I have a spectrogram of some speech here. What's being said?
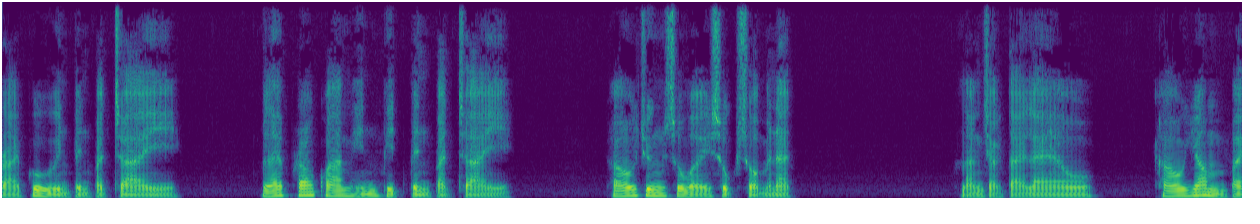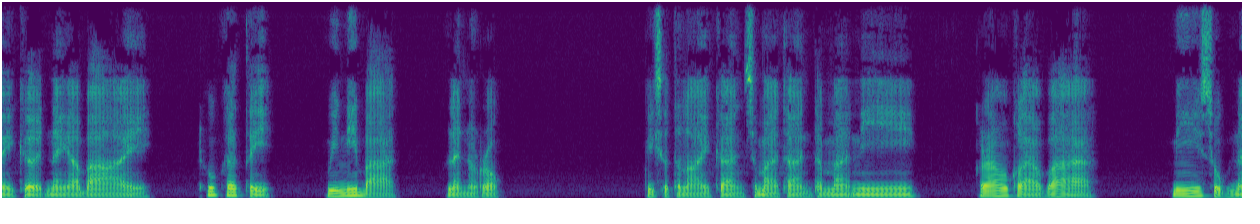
ร้ายผู้อื่นเป็นปัจจัย และเพราะความเห็นผิดเป็นปัจจัย เขาจึงเสวยสุขโสมนัส หลังจากตายแล้ว เขาย่อมไปเกิดในอบาย ทุกขติ วินิบาตและนรกภิกษุตลายการสมาทานธรรมนี้ เรากล่าวว่า มีสุขใน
